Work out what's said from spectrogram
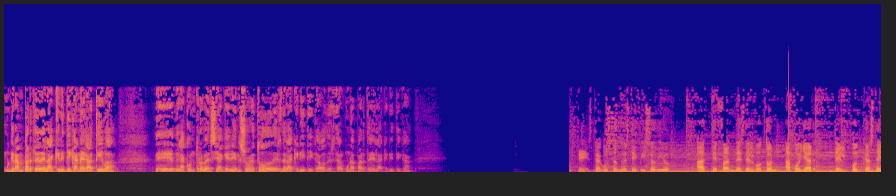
gran parte de la crítica negativa, eh, de la controversia que viene sobre todo desde la crítica o desde alguna parte de la crítica. ¿Te está gustando este episodio? Hazte fan desde el botón apoyar del podcast de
